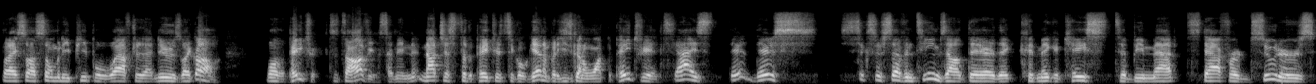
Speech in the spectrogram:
But I saw so many people after that news like, oh, well, the Patriots. It's obvious. I mean, not just for the Patriots to go get him, but he's going to want the Patriots. Guys, there, there's six or seven teams out there that could make a case to be Matt Stafford suitors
